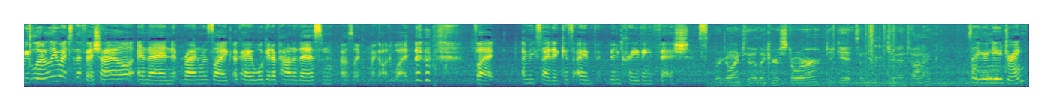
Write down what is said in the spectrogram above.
We literally went to the fish aisle and then Ryan was like, okay, we'll get a pound of this. And I was like, oh my God, what? but I'm excited because I've been craving fish. We're going to the liquor store to get some gin and tonic. Is that your new drink?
